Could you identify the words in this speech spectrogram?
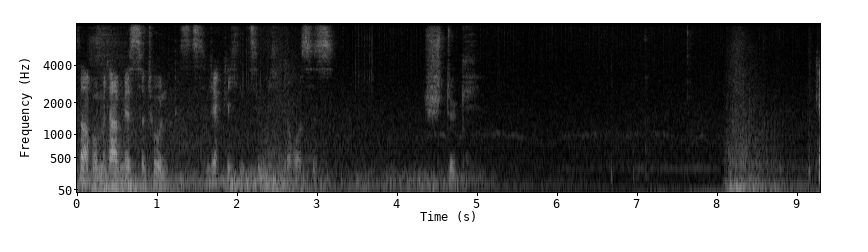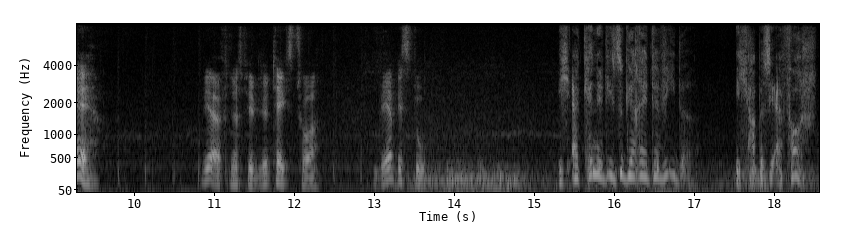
So, womit haben wir es zu tun? Das ist wirklich ein ziemlich großes Stück. Okay. Wir öffnen das Bibliothekstor. Wer bist du? Ich erkenne diese Geräte wieder. Ich habe sie erforscht.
